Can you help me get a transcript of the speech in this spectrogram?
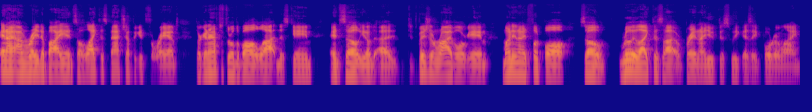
and I, am ready to buy in. So I like this matchup against the Rams. They're going to have to throw the ball a lot in this game, and so you know a division rival game, Monday Night Football. So really like this uh, Brandon Aiyuk this week as a borderline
